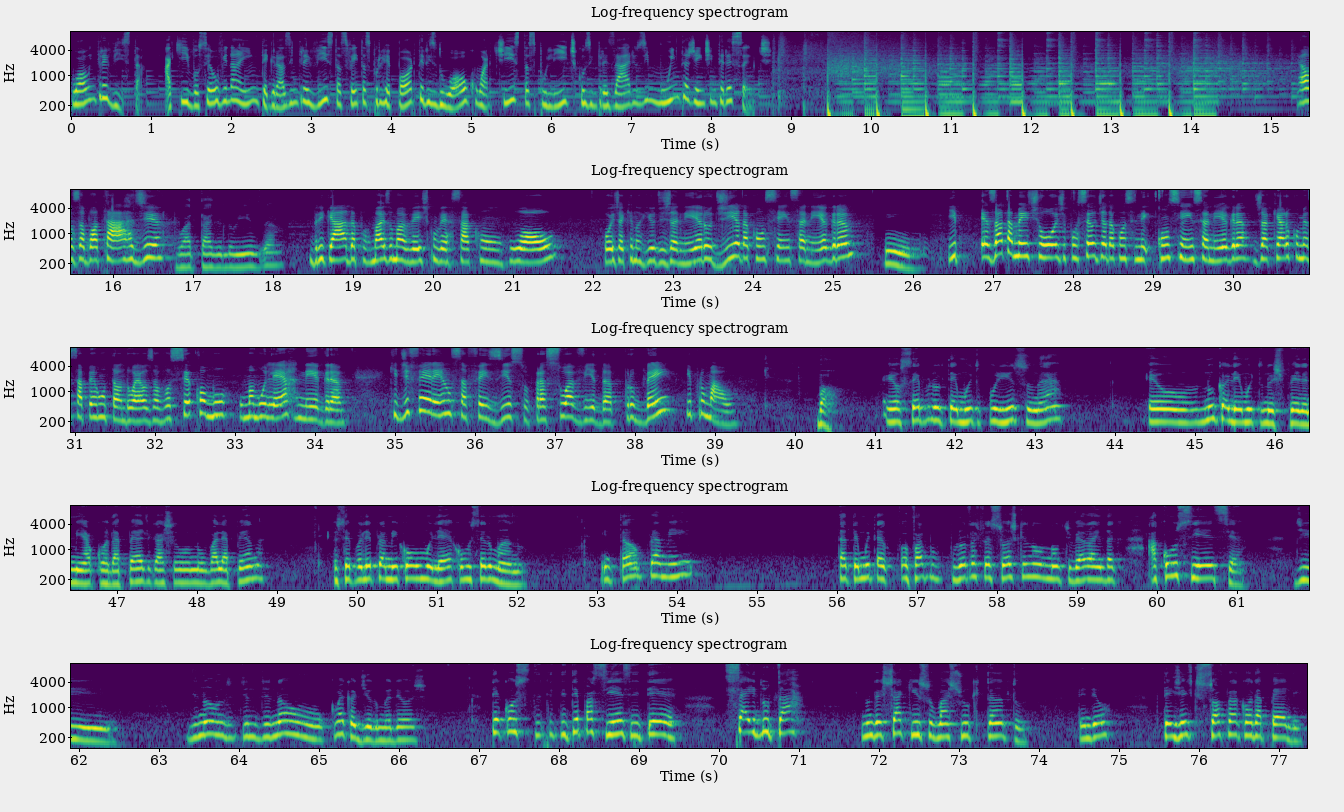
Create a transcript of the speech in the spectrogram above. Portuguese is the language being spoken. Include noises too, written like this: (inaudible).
UOL Entrevista. Aqui você ouve na íntegra as entrevistas feitas por repórteres do UOL com artistas, políticos, empresários e muita gente interessante. Elza, boa tarde. Boa tarde, Luísa. Obrigada por mais uma vez conversar com o UOL, hoje aqui no Rio de Janeiro, Dia da Consciência Negra. Hum. E exatamente hoje, por ser o Dia da Consciência Negra, já quero começar perguntando, Elza, você como uma mulher negra, que diferença fez isso para a sua vida, para o bem e para o mal? Bom, eu sempre lutei muito por isso, né? Eu nunca olhei muito no espelho a minha cor da pele, que acho que não vale a pena. Eu sempre olhei para mim como mulher, como ser humano. Então, para mim, tá, tem muita. Eu falo por outras pessoas que não, não tiveram ainda a consciência de, de não, de, de não. Como é que eu digo, meu Deus? Ter, de ter paciência, de ter. De sair lutar. Não deixar que isso machuque tanto entendeu? Tem gente que sofre pela cor da pele.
